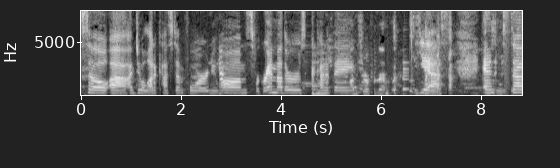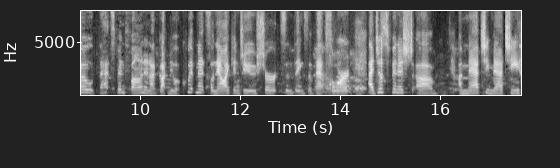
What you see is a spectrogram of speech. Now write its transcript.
So uh, I do a lot of custom for new moms, for grandmothers, that kind of thing. I'm sure for grandma. Yes. And so that's been fun. And I've got new equipment. So now I can do shirts and things of that sort. I just finished um, a matchy matchy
